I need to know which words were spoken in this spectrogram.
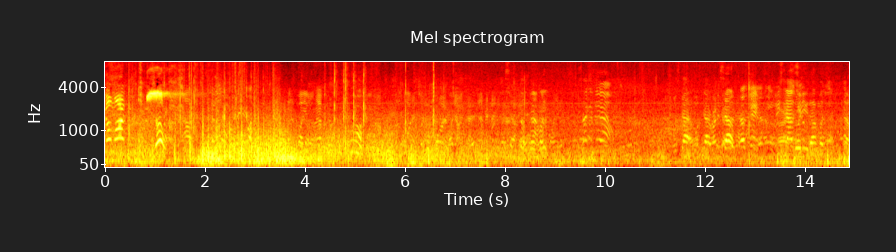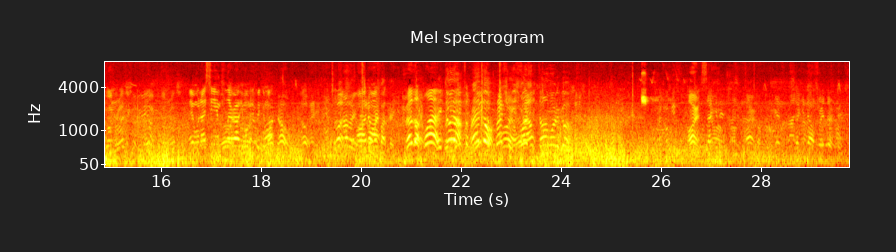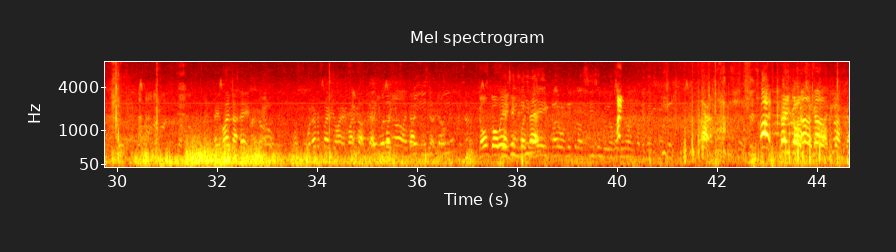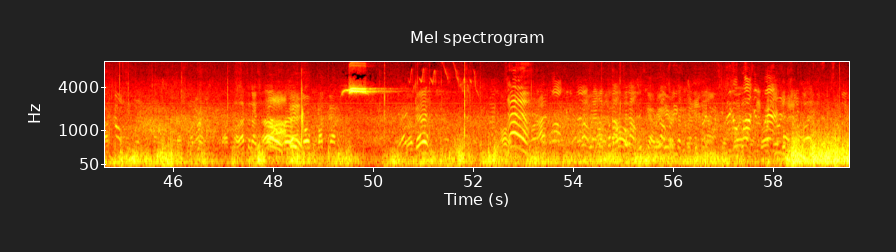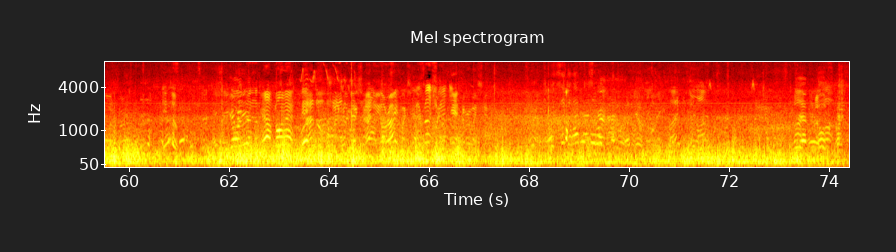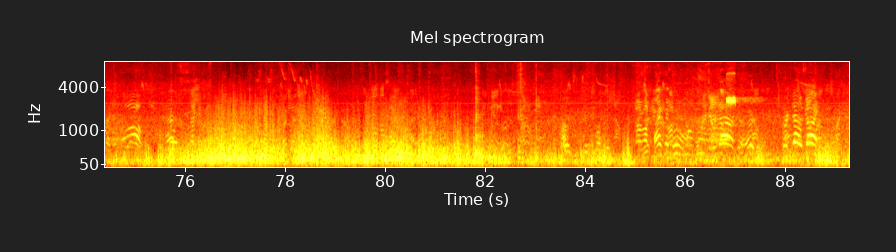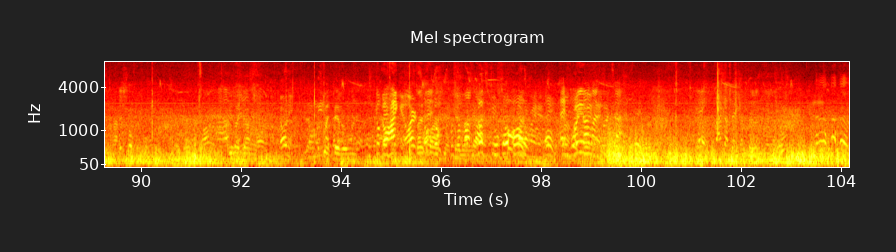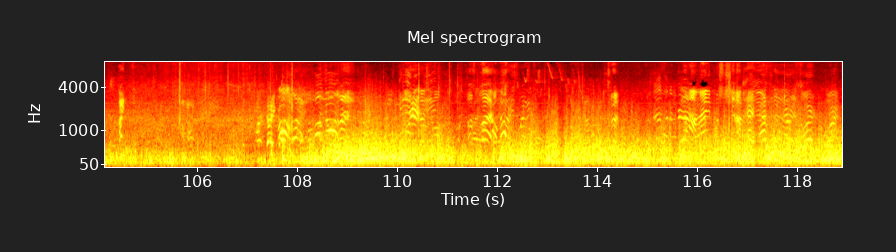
Go, Mark! Go! What's got, what's got running south? Hey, when I see him flare out, you want me to pick him up? No. Oh, no. I- Red the flag! Hey, do that. Randall. pressure, He's watching. Tell him where to go. Alright, second in. Alright, second down, it's right there. Hey, line back. Hey, you, whatever side you line, line up. Yeah, you play, you play back. Yeah, yeah. Don't go in. You play back. There you go. Got it, got it. You got me, got me. Oh, that's a nice oh, There you go. Lock down. Okay? Damn! Come on, sit down. This guy right here. Yeah, I'm going in. Randall, you alright? Yeah, cover my Third down, guy. Tony. my favorite one. Go hike it, Art. By far, my favorite. Touch you so hard. Hey, where you at? There you go. Come on, man. You push the shit out of Hey, me. pass the interference, Art. Art.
